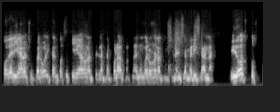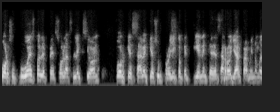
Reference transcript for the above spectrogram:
poder llegar al Super Bowl y tanto así que llegaron la, temporada pasada número uno en la conferencia americana. Y dos, pues por supuesto le pesó la selección porque sabe que es un proyecto que tienen que desarrollar. Para mí no me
